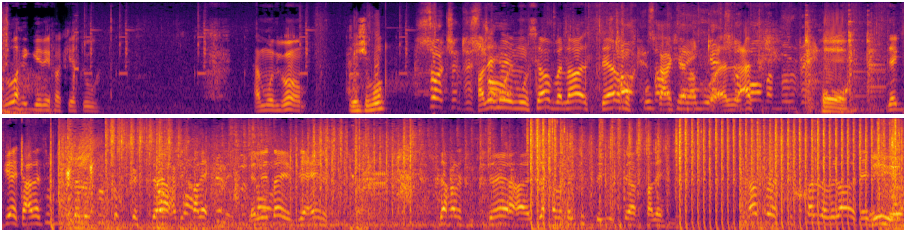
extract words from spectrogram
والله قريفك يا توت حمود قوم وش بو؟ خلينا. المسابقة لا السيارة مفكوكة عشان. أبو in. إيه. دقيت على توت قلت له فك الساعة. دي خليحني قال لي طيب دعينك دخلت الساعة دخلت الجثة دي الساعة خليحني نزلت تتخلى إيه.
